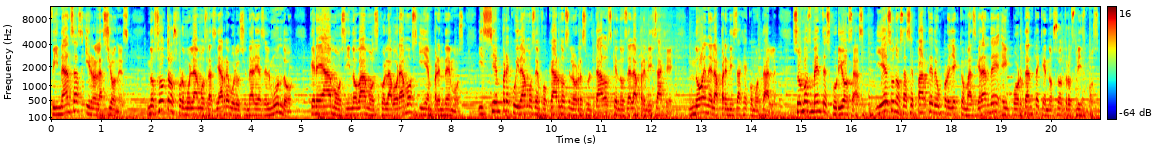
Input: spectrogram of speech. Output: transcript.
finanzas y relaciones. Nosotros formulamos las ideas revolucionarias del mundo. Creamos, innovamos, colaboramos y emprendemos. Y siempre cuidamos de enfocarnos en los resultados que nos dé el aprendizaje, no en el aprendizaje como tal. Somos mentes curiosas y eso nos hace parte de un proyecto más grande e importante que nosotros mismos.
